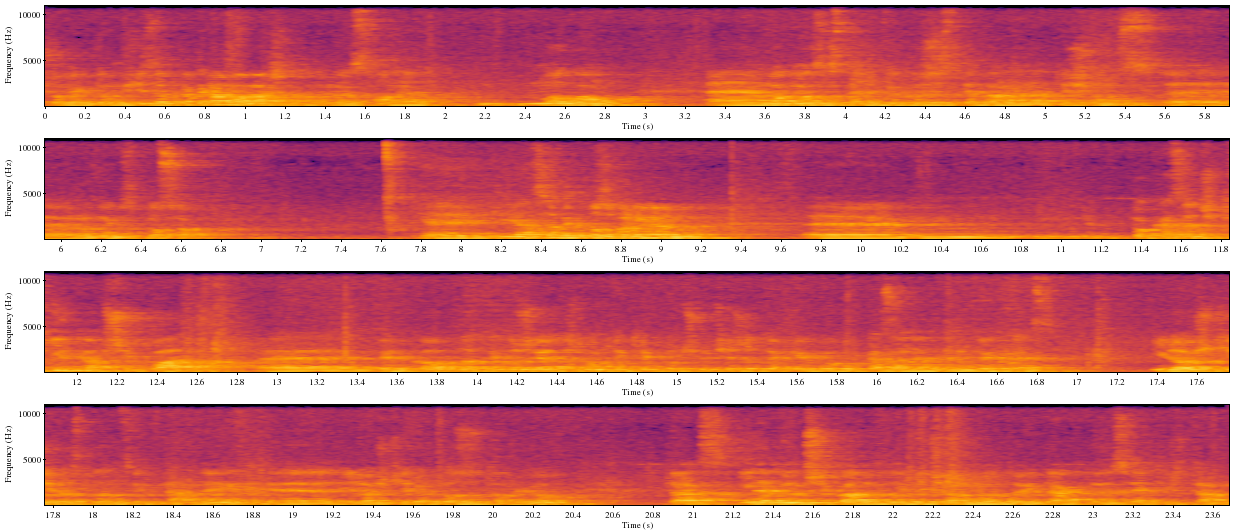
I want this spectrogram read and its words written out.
człowiek to musi zaprogramować, natomiast one mogą, mogą zostać wykorzystywane na tysiąc różnych sposobów. Ja sobie pozwoliłem pokazać kilka przykładów tylko, dlatego że ja też mam takie poczucie, że tak jak był pokazany ten wykres ilości rosnących danych, e, ilości repozytoriów, teraz ile bym przykładów nie wyciągnął, to i tak to jest jakiś tam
